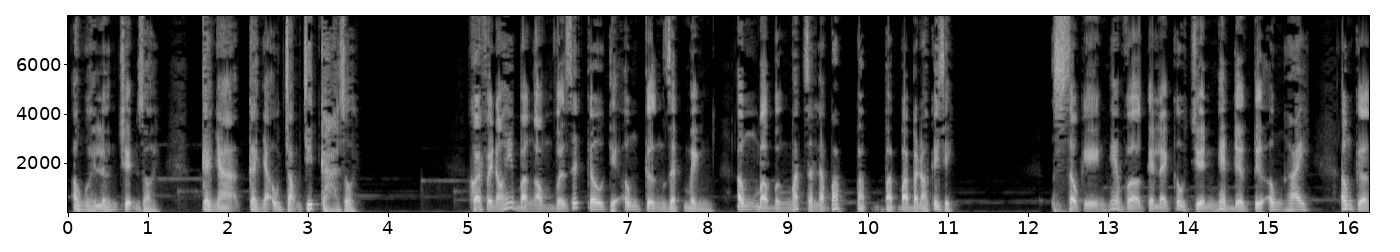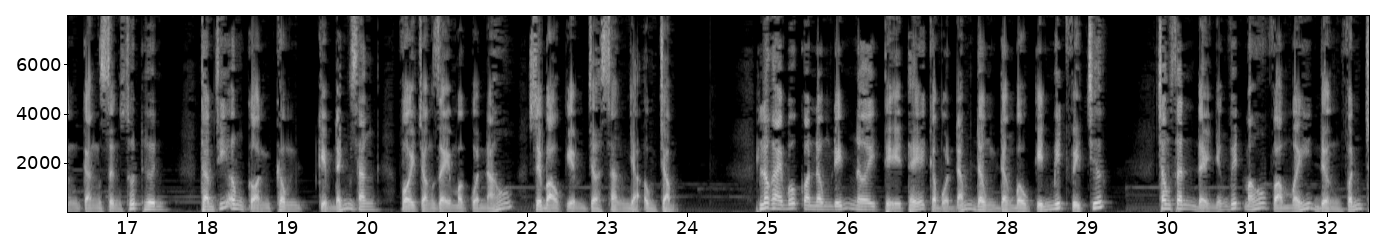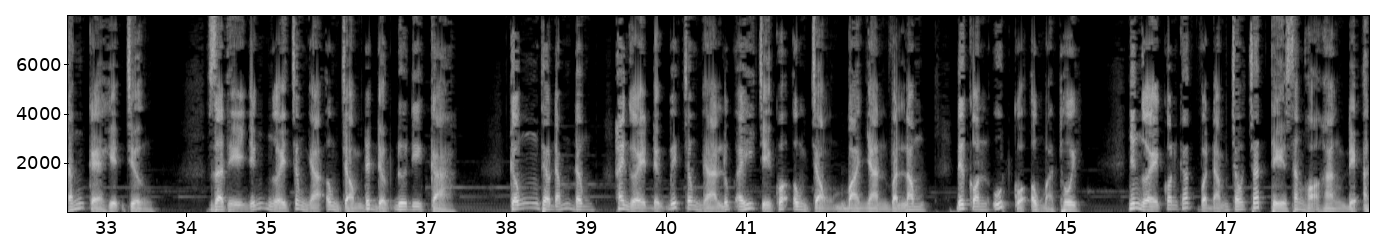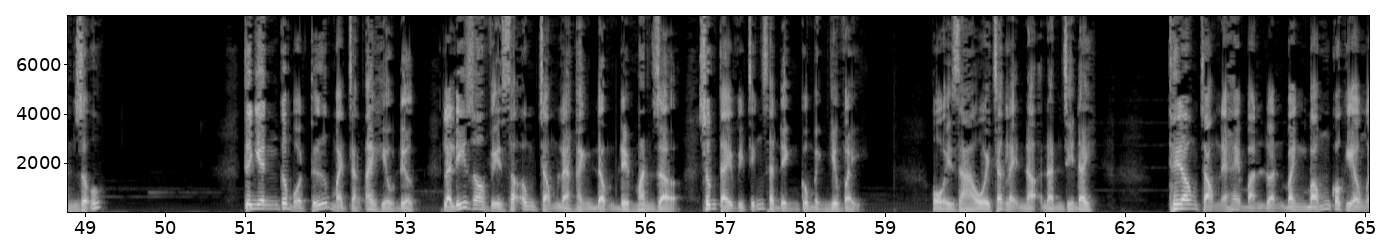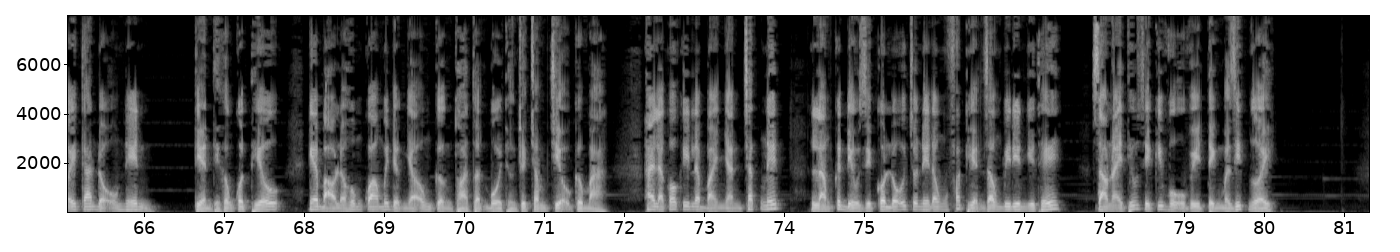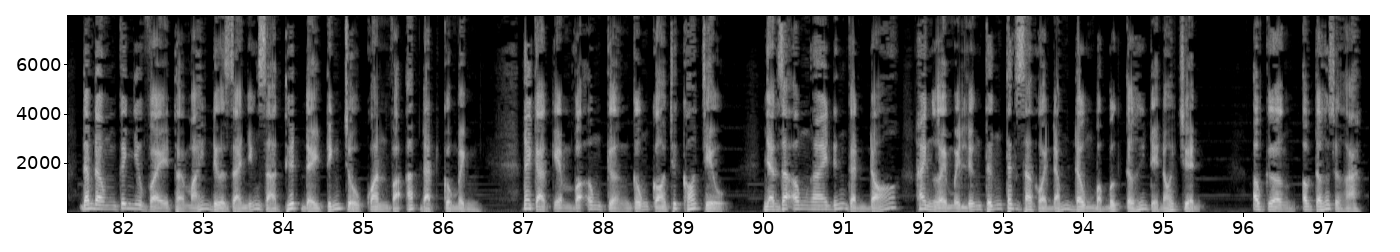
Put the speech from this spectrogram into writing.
Ông ơi lớn chuyện rồi. Cả nhà cả nhà ông trọng chết cả rồi. Khỏi phải nói bà ngọc vừa dứt câu thì ông cường giật mình. Ông mở bừng mắt ra lắp bắp bà, bà, bà, bà nói cái gì? Sau khi nghe vợ kể lại câu chuyện nghe được từ ông hai ông cường càng sừng sốt hơn. Thậm chí ông còn không kịp đánh răng vội tròn dậy mặc quần áo rồi bảo kiểm trở sang nhà ông trọng lúc hai bố con ông đến nơi thì thấy cả một đám đông đang bầu kín mít phía trước. Trong sân đầy những vết máu và mấy đường phấn trắng kẻ hiện trường. Giờ thì những người trong nhà ông chồng đã được đưa đi cả. Cống theo đám đông, hai người được biết trong nhà lúc ấy chỉ có ông chồng, bà nhàn và long, đứa con út của ông mà thôi. Những người con khác và đám cháu chất thì sang họ hàng để ăn dỗ. Tuy nhiên có một thứ mà chẳng ai hiểu được là lý do vì sao ông trọng là hành động để man dở, xuống tay với chính gia đình của mình như vậy. Ôi già ôi, chắc lại nợ nần gì đây? Thế ông chồng này hay bàn luận banh bóng có khi ông ấy cá độ nên. Tiền thì không có thiếu, nghe bảo là hôm qua mới được nhà ông cường thỏa thuận bồi thường cho trăm triệu cơ mà. Hay là có khi là bà nhàn chắc nết, làm cái điều gì có lỗi cho nên ông phát hiện ra ông bi điên như thế? Dạo này thiếu gì cái vụ vì tình mà giết người? Đám đông cứ như vậy thoải mái đưa ra những giả thuyết đầy tính chủ quan và áp đặt của mình. Ngay cả kiệm và ông cường cũng có chút khó chịu. Nhận ra ông hai đứng gần đó, hai người mới lưỡng thững tách ra khỏi đám đông và bước tới để nói chuyện. Ông cường, ông tới rồi hả?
